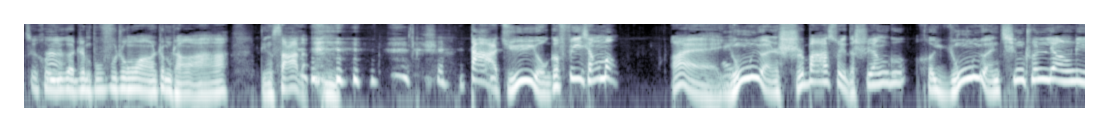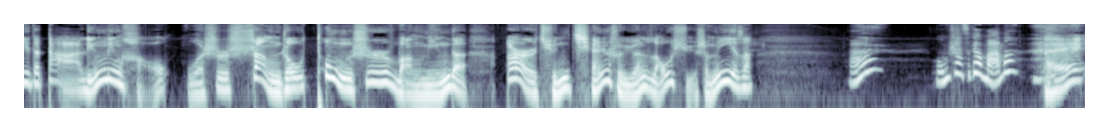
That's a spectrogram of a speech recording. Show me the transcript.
最后一个真不负众望，这么长啊啊，顶仨的。是大局有个飞翔梦，哎，永远十八岁的石阳哥和永远青春靓丽的大玲玲好，我是上周痛失网名的二群潜水员老许，什么意思？啊？我们上次干嘛呢？哎，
